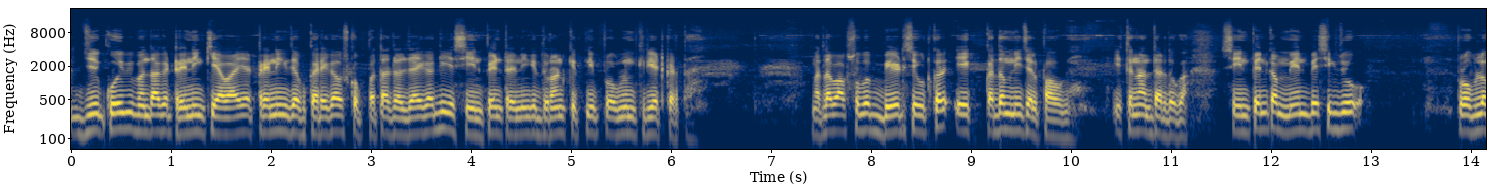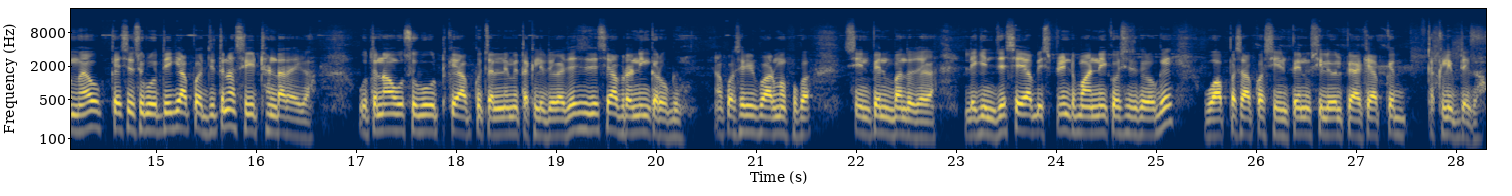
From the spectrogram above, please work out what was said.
जो कोई भी बंदा अगर ट्रेनिंग किया हुआ है या ट्रेनिंग जब करेगा, उसको पता चल जाएगा कि ये सीन पेन ट्रेनिंग के दौरान कितनी प्रॉब्लम क्रिएट करता है। मतलब आप सुबह बेड से उठकर एक कदम नहीं चल पाओगे। इतना दर्द होगा। सीन पेन का मेन बेसिक जो प्रॉब्लम है, वो कैसे शुरू होती है कि आपका जितना शरीर ठंडा रहेगा, उतना वो सुबह उठ के आपको चलने में तकलीफ़ देगा। जैसे जैसे आप रनिंग करोगे, आपका शरीर वार्म अप होगा सीन पेन बंद हो जाएगा। लेकिन जैसे आप स्प्रिंट मारने की कोशिश करोगे, वापस आपका सीन पेन उसी लेवल पे आके आपको तकलीफ़ देगा।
